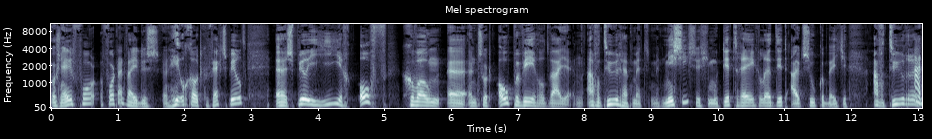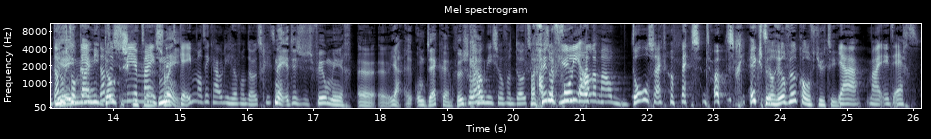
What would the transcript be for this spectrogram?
originele For- Fortnite, waar je dus een heel groot gevecht speelt, eh, speel je hier of gewoon eh, een soort open wereld waar je een avontuur hebt met, met missies. Dus je moet dit regelen, dit uitzoeken, een beetje avonturen. Ah, dat is, elkaar meer, niet dat dood is te meer mijn soort Nee. game, want ik hou niet zo van doodschieten. Nee, het is dus veel meer eh, eh, ja, ontdekken en Ik puzzelen. hou niet zo van doodschieten. Maar Alsof vinden jullie Fortnite- allemaal dol zijn om mensen doodschieten. Ik speel heel veel Call of Duty. Ja, maar in het echt.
